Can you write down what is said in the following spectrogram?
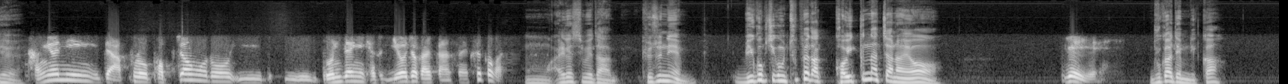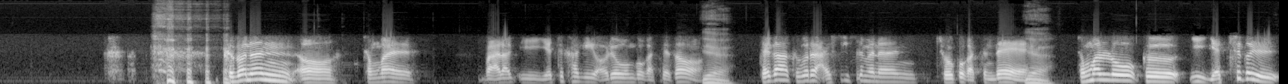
예. 당연히 이제 앞으로 법정으로 이, 이 논쟁이 계속 이어져 갈 가능성이 클 것 같습니다. 음, 알겠습니다. 교수님 미국 지금 투표 다 거의 끝났잖아요. 예, 예. 누가 됩니까? 그거는 어 정말 말하기 예측하기 어려운 것 같아서 예. 제가 그거를 알 수 있으면은 좋을 것 같은데 예. 정말로 그 이 예측을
